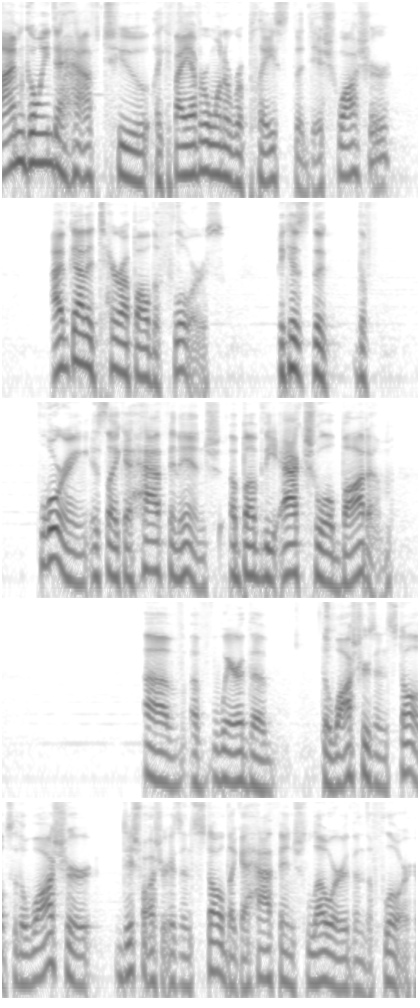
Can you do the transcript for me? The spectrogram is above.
I'm going to have to, like, if I ever want to replace the dishwasher, I've got to tear up all the floors because the, the flooring is like a half an inch above the actual bottom of of where the the washer's installed. So the washer dishwasher is installed like a half inch lower than the floor.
